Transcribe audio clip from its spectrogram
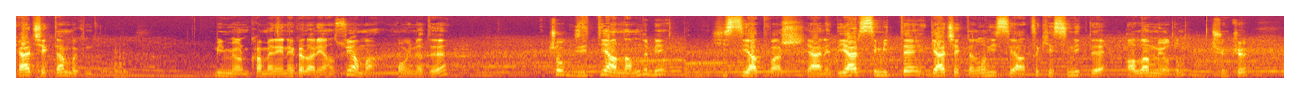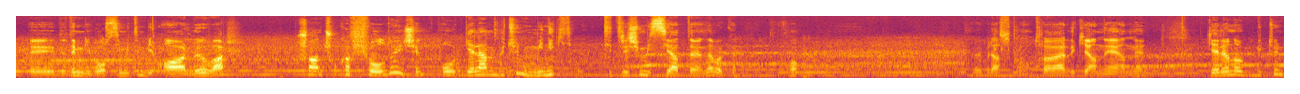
gerçekten bakın bilmiyorum kameraya ne kadar yansıyor ama oynadığı çok ciddi anlamda bir hissiyat var. Yani diğer simitte gerçekten o hissiyatı kesinlikle alamıyordum. Çünkü e, dediğim gibi o simitin bir ağırlığı var. Şu an çok hafif olduğu için o gelen bütün minik titreşim hissiyatlarına bakın. Hop. Ve biraz kontrol verdik yanlaya yanlaya. Gelen o bütün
